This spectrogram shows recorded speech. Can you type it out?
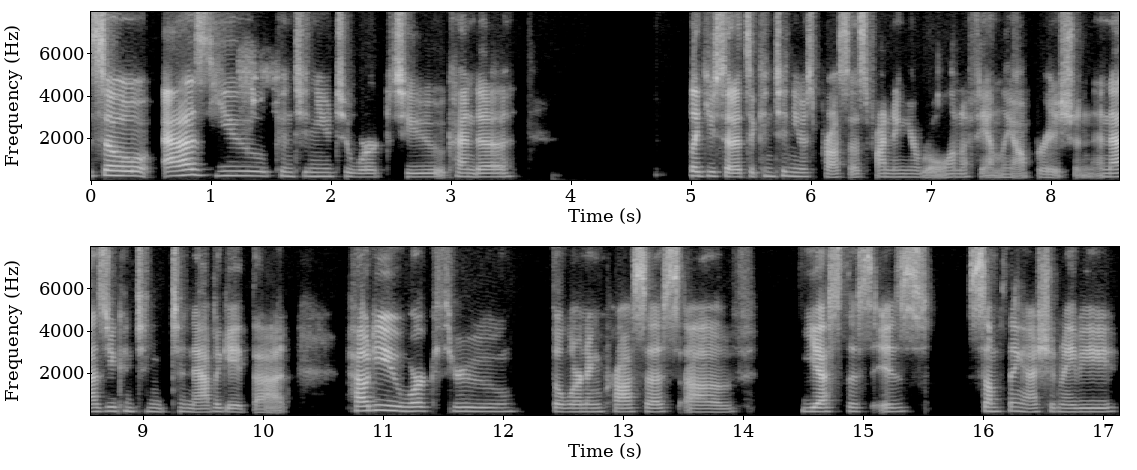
So as you continue to work to kind of like you said, it's a continuous process finding your role in a family operation. And as you continue to navigate that, how do you work through the learning process of, yes, this is something I should maybe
